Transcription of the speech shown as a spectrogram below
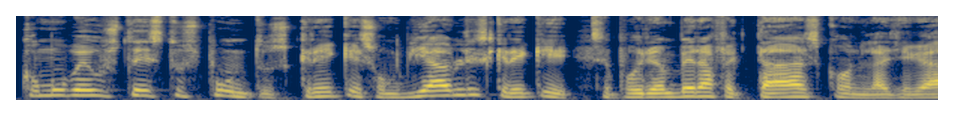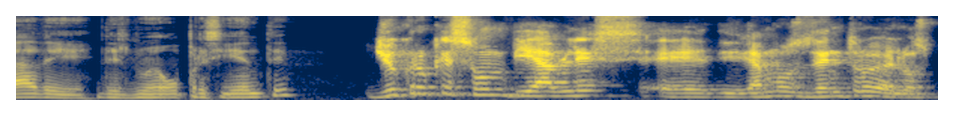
¿Cómo ve usted estos puntos? ¿Cree que son viables? ¿Cree que se podrían ver afectadas con la llegada de, del nuevo presidente? Yo creo que son viables, eh, digamos, dentro de los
